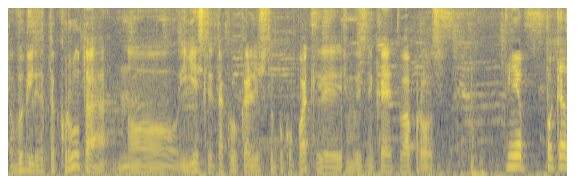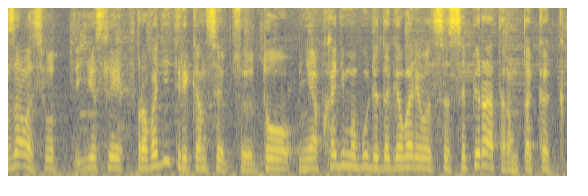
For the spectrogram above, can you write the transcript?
Выглядит это круто, но если такое количество покупателей, возникает вопрос мне показалось, вот если проводить реконцепцию, то необходимо будет договариваться с оператором, так как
